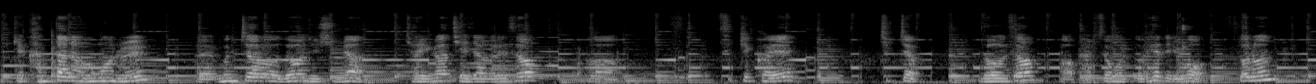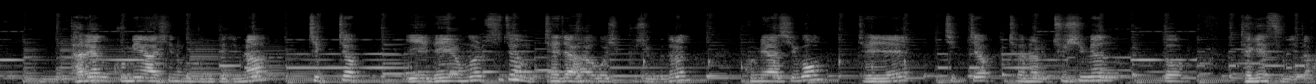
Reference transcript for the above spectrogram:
이렇게 간단한 음원을 문자로 넣어 주시면 저희가 제작을 해서 어, 스피커에 직접 넣어서 어, 발송을 또 해드리고 또는 음, 다량 구매하시는 분들이나 직접 이 내용을 수정 제작하고 싶으신 분들은 구매하시고 저희에 직접 전화를 주시면 또 되겠습니다.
